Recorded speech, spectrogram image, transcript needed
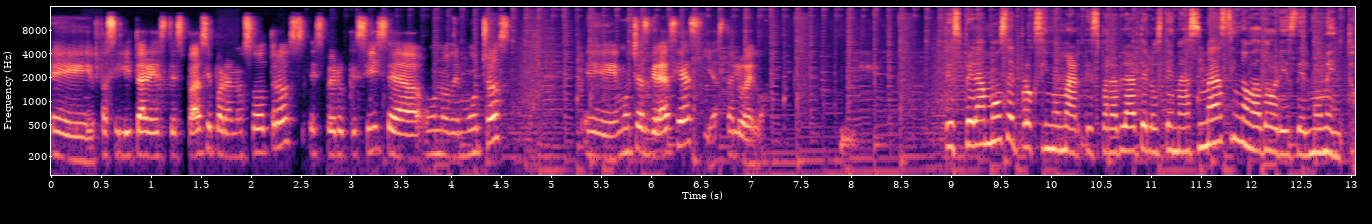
eh, facilitar este espacio para nosotros. Espero que sí sea uno de muchos. Eh, muchas gracias y hasta luego. Te esperamos el próximo martes para hablar de los temas más innovadores del momento.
